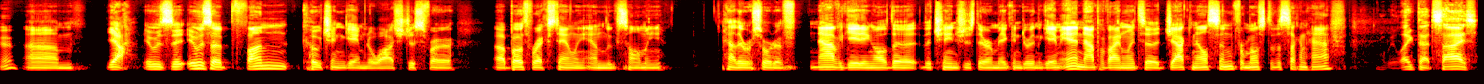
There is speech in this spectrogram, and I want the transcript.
Okay. um, yeah, it was it was a fun coaching game to watch, just for uh, both Rex Stanley and Luke Salmi, how they were sort of navigating all the the changes they were making during the game. And Napavine went to Jack Nelson for most of the second half. We like that size.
